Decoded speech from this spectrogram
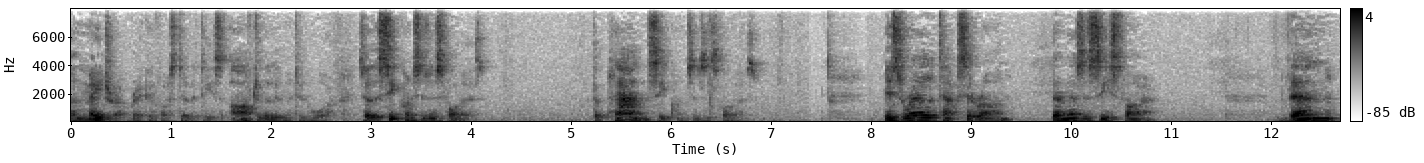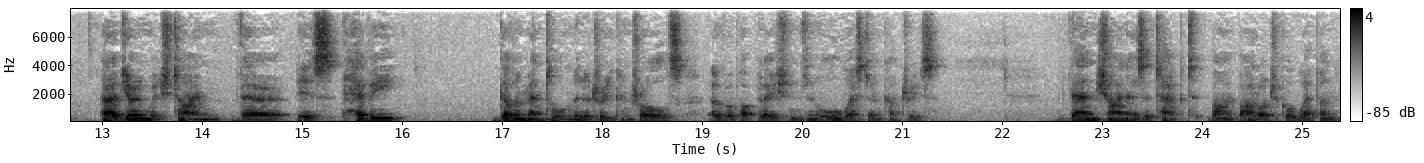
a major outbreak of hostilities after the limited war. So the sequence is as follows. The plan sequence is as follows. Israel attacks Iran, then there's a ceasefire, then uh, during which time there is heavy governmental military controls over populations in all Western countries. Then China is attacked by a biological weapon.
